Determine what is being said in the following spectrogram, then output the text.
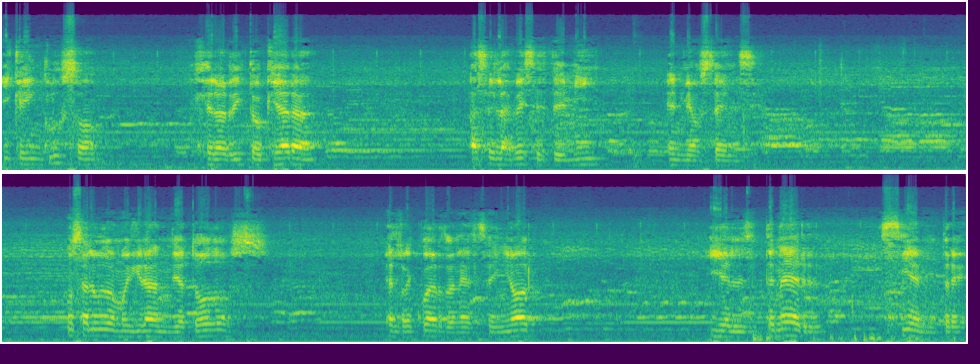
y que incluso Gerardito Chiara hace las veces de mí en mi ausencia. Un saludo muy grande a todos, el recuerdo en el Señor y el tener siempre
